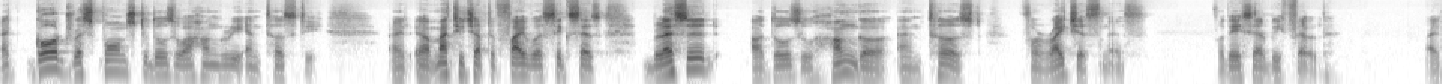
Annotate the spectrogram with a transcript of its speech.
right god responds to those who are hungry and thirsty right uh, matthew chapter 5 verse 6 says blessed are those who hunger and thirst for righteousness for they shall be filled right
